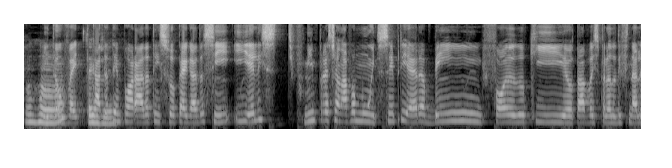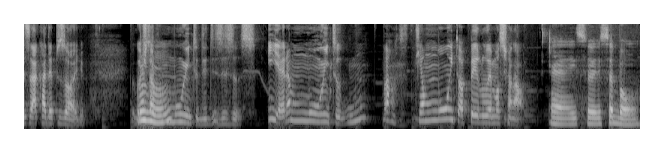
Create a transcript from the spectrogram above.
Uhum, Então vai, entendi. cada temporada tem sua pegada assim. E eles, tipo, me impressionava muito. Sempre era bem fora do que eu tava esperando de finalizar cada episódio. Eu gostava Uhum. muito de This Is Us. E era muito. hum, ah, tinha muito apelo emocional. É, isso, isso é bom.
